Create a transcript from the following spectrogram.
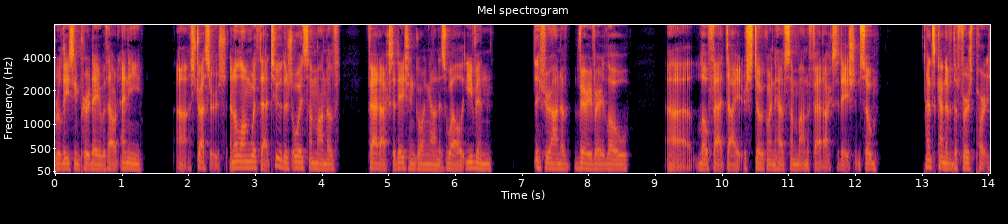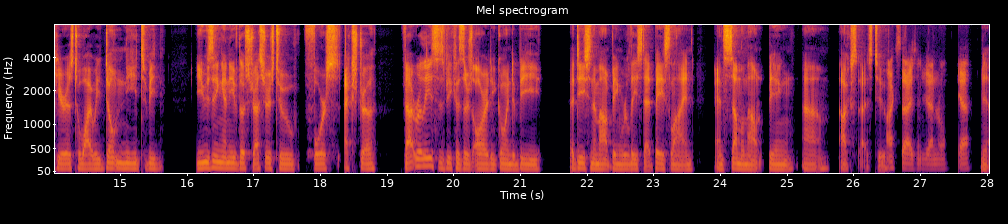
releasing per day without any uh, stressors. And along with that, too, there's always some amount of fat oxidation going on as well, even if you're on a very, very low uh, low fat diet, you're still going to have some amount of fat oxidation. So that's kind of the first part here as to why we don't need to be using any of those stressors to force extra fat release is because there's already going to be a decent amount being released at baseline and some amount being um, oxidized too. Oxidized in general. Yeah. Yeah.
